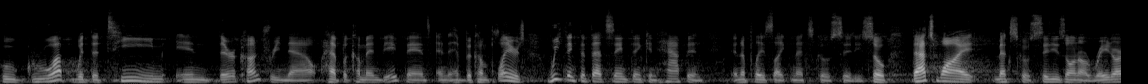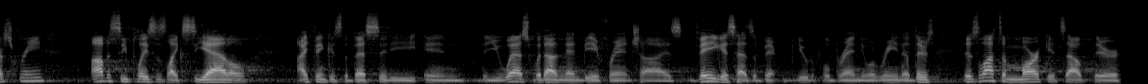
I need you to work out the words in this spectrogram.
who grew up with the team in their country now have become NBA fans and have become players. We think that that same thing can happen in a place like Mexico City. So that's why Mexico City is on our radar screen. Obviously, places like Seattle, I think is the best city in the U.S. without an NBA franchise. Vegas has a beautiful brand new arena. There's there's lots of markets out there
